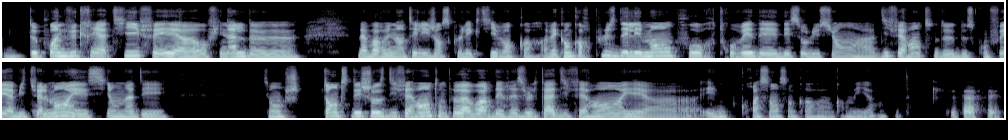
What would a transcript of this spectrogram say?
de points de vue créatifs et au final de, d'avoir une intelligence collective encore, avec encore plus d'éléments pour trouver des, solutions euh, différentes de, ce qu'on fait habituellement. Et si on a des, si on tente des choses différentes, on peut avoir des résultats différents et, euh, une croissance encore, encore meilleure, en fait. Tout à fait.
